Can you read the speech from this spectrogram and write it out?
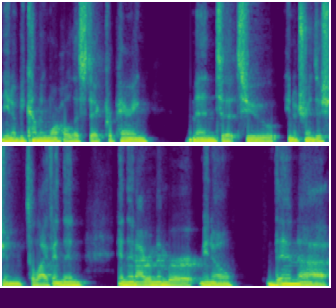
you know, becoming more holistic, preparing men to to you know transition to life, and then and then I remember, you know, then uh,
